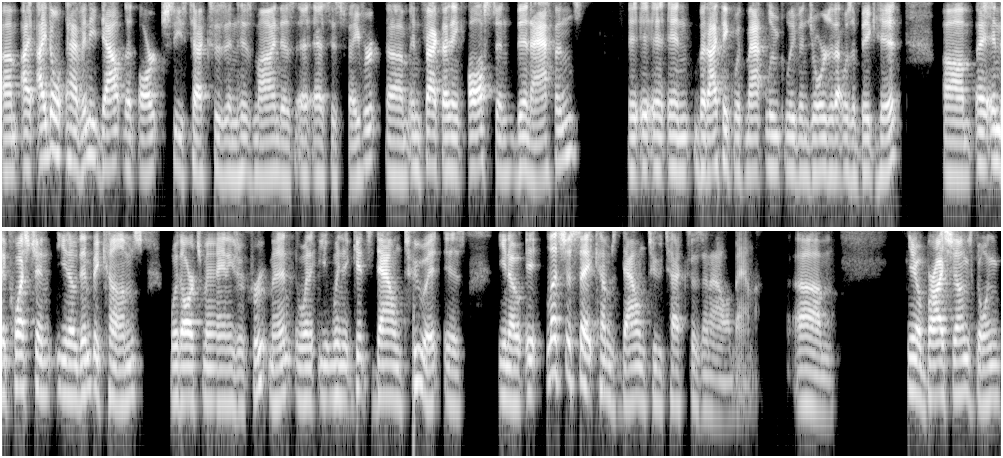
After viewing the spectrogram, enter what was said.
Um, I, I, don't have any doubt that Arch sees Texas in his mind as, as his favorite. Um, in fact, I think Austin, then Athens. And, but I think with Matt Luke leaving Georgia, that was a big hit. Um, and the question, you know, then becomes with Arch Manning's recruitment when it, when it gets down to it is – you know, it, let's just say it comes down to Texas and Alabama. Um, you know, Bryce Young's going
